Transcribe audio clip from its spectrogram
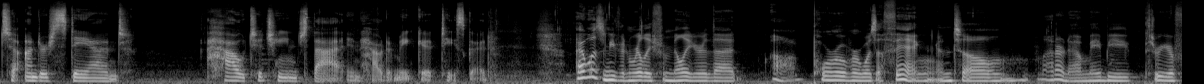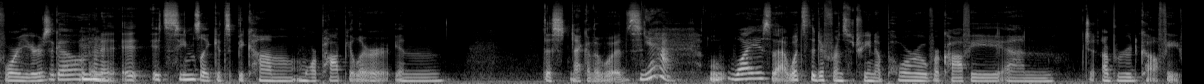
to understand how to change that and how to make it taste good. I wasn't even really familiar that uh, pour over was a thing until I don't know, maybe three or four years ago, and it, it, it seems like it's become more popular in this neck of the woods. Yeah. Why is that? What's the difference between a pour over coffee and a brewed coffee?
